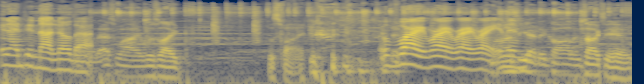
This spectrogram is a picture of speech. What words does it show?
And I did not know that. That's why it was like, it was fine. Right, right, right, right. And Unless you had to call and talk to him.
